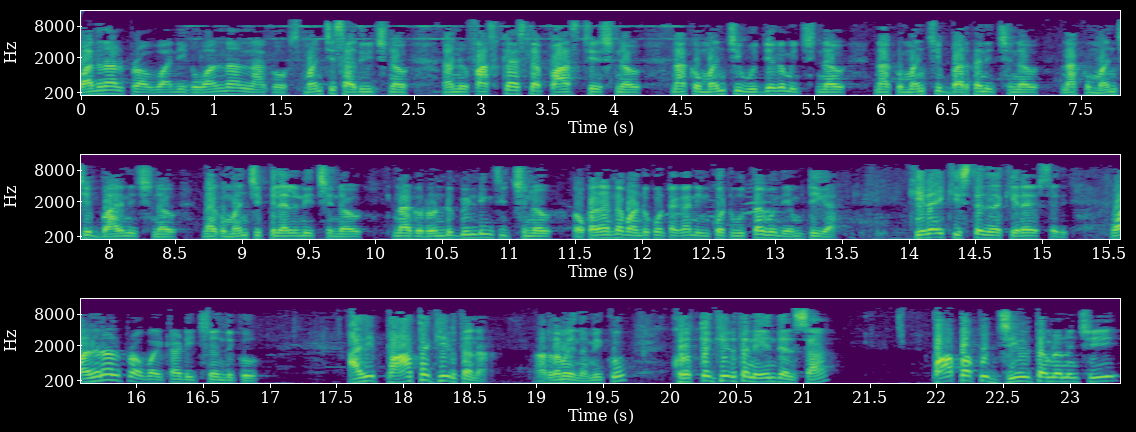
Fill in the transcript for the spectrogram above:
వదనాలు ప్రవ్వా నీకు వదనాలు నాకు మంచి చదువు ఇచ్చినావు నన్ను ఫస్ట్ క్లాస్లో పాస్ చేసినావు నాకు మంచి ఉద్యోగం ఇచ్చినావు నాకు మంచి భర్తనిచ్చినావు నాకు మంచి భార్యనిచ్చినావు నాకు మంచి పిల్లలని ఇచ్చినావు నాకు రెండు బిల్డింగ్స్ ఇచ్చినావు ఒక దాంట్లో పండుకుంటా కానీ ఇంకోటి ఉత్తగా ఉంది ఎంటీగా కిరాయికి ఇస్తే నాకు కిరాయి వస్తుంది. వదనాలు ప్రభు ఇట్లాంటి ఇచ్చినందుకు. అది పాత కీర్తన. అర్థమైందా మీకు? క్రొత్త కీర్తన ఏం తెలుసా? పాపపు జీవితంలో నుంచి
